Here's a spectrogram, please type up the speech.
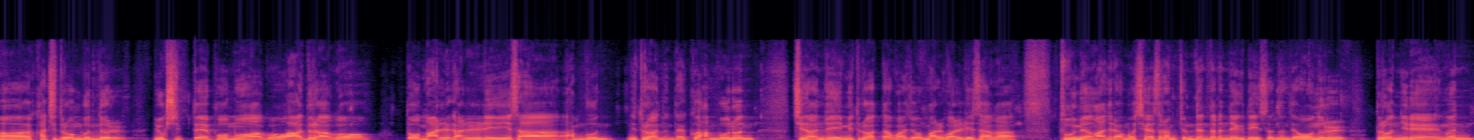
어, 같이 들어온 분들 60대 보모하고 아들하고 또 말관리사 한 분이 들어왔는데 그 한 분은 지난주에 이미 들어왔다고 하죠. 말관리사가 두 명 아니라 뭐 세 사람쯤 된다는 얘기도 있었는데 오늘 들어온 일행은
